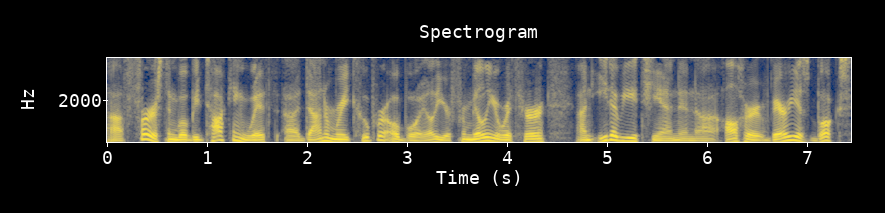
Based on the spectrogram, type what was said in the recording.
uh, first, and we'll be talking with uh, Donna Marie Cooper O'Boyle. You're familiar with her on EWTN and uh, all her various books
